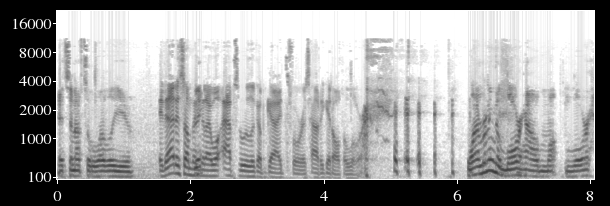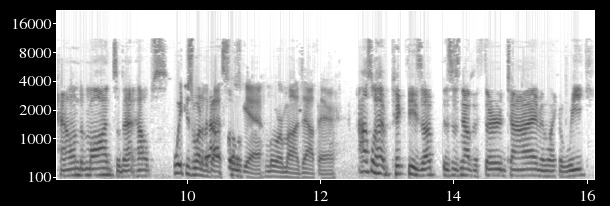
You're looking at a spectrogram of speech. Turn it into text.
it's enough to level you. Hey, that is something that I will absolutely look up guides for is how to get all the lore. well, I'm running the Lorehound Lorehound mod, so that helps. Which is one of the but best, also, yeah, lore mods out there. I also have picked these up. This is now the third time in like a week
